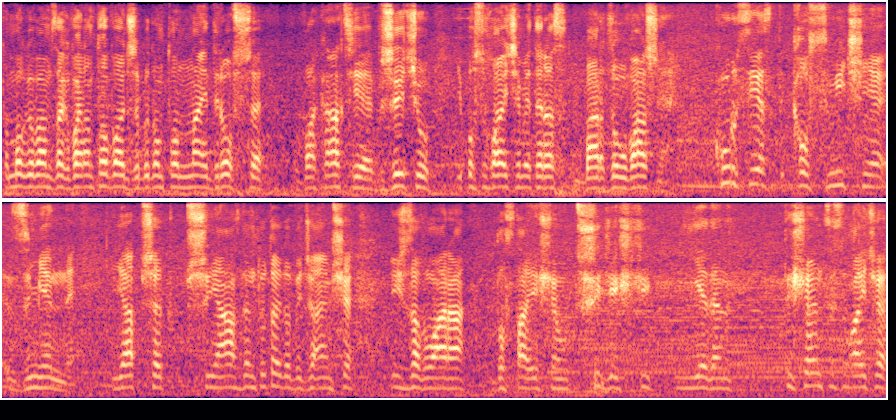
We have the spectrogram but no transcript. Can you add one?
to mogę Wam zagwarantować, że będą to najdroższe wakacje w życiu i posłuchajcie mnie teraz bardzo uważnie. Kurs jest kosmicznie zmienny. Ja przed przyjazdem tutaj dowiedziałem się, iż za dolara dostaje się 31 tysięcy, słuchajcie,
